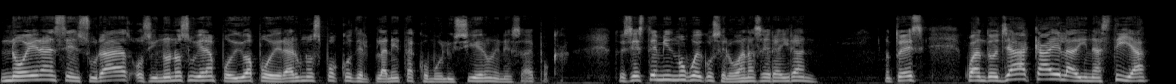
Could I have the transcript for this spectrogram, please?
no eran censuradas o si no nos hubieran podido apoderar unos pocos del planeta como lo hicieron en esa época. Entonces este mismo juego se lo van a hacer a Irán. Entonces, cuando ya cae la dinastía,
